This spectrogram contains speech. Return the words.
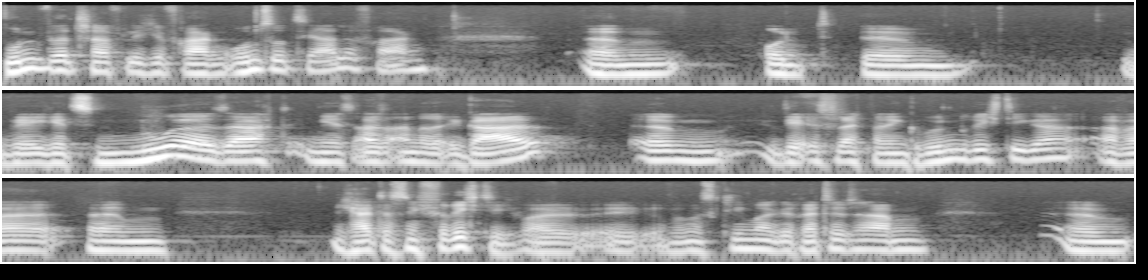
und wirtschaftliche Fragen und soziale Fragen. Ähm, und ähm, wer jetzt nur sagt, mir ist alles andere egal, ähm, der ist vielleicht bei den Grünen richtiger, aber ähm, ich halte das nicht für richtig, weil äh, wenn wir das Klima gerettet haben, ähm,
